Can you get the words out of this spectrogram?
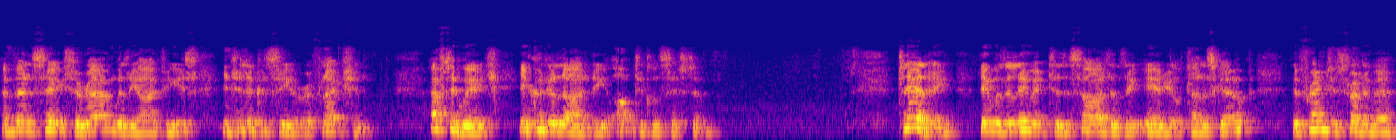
and then searched around with the eyepiece until he could see a reflection, after which he could align the optical system. Clearly, there was a limit to the size of the aerial telescope. The French astronomer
